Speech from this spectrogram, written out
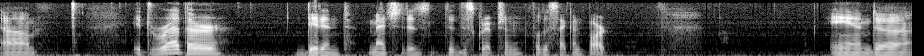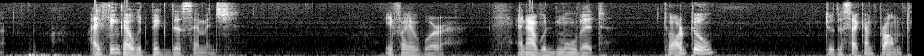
Um, it rather didn't match the description for the second part. And uh, I think I would pick this image if I were. And I would move it to our tool, to the second prompt.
